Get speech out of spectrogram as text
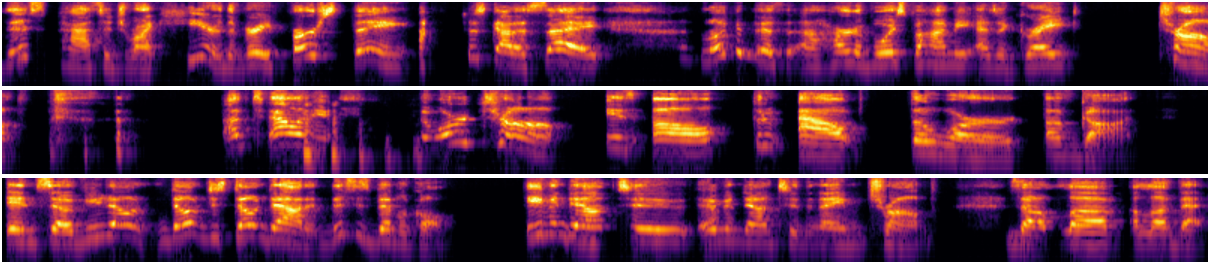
this passage right here, the very first thing I just got to say, look at this. I heard a voice behind me as a great trump. I'm telling you, the word trump is all throughout the word of God. And so if you don't, don't just don't doubt it. This is biblical, even down to, even down to the name Trump. So I love, I love that.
